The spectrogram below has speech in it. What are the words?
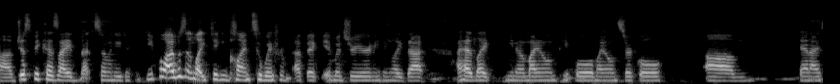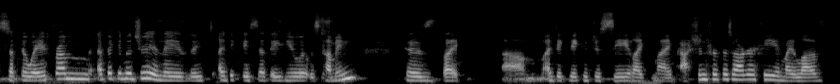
uh, just because I had met so many different people. I wasn't like taking clients away from Epic imagery or anything like that. I had like, you know, my own people, my own circle. Um, and I stepped away from Epic imagery and they, they I think they said they knew it was coming because like, um, I think they could just see like my passion for photography and my love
